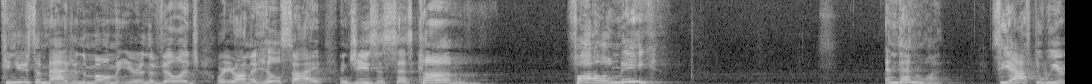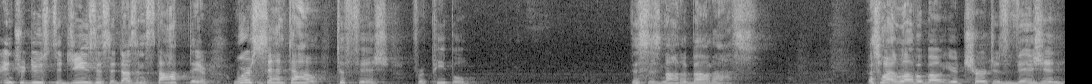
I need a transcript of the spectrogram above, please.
can, you just imagine the moment you're in the village or you're on the hillside and Jesus says, Come, follow me. And then what? See, after we are introduced to Jesus, it doesn't stop there. We're sent out to fish for people. This is not about us. That's what I love about your church's vision.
